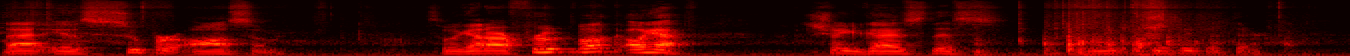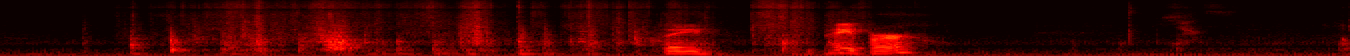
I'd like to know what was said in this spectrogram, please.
That is super awesome. So we got our fruit book. Oh yeah, show you guys this. Leave it there. The paper. There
